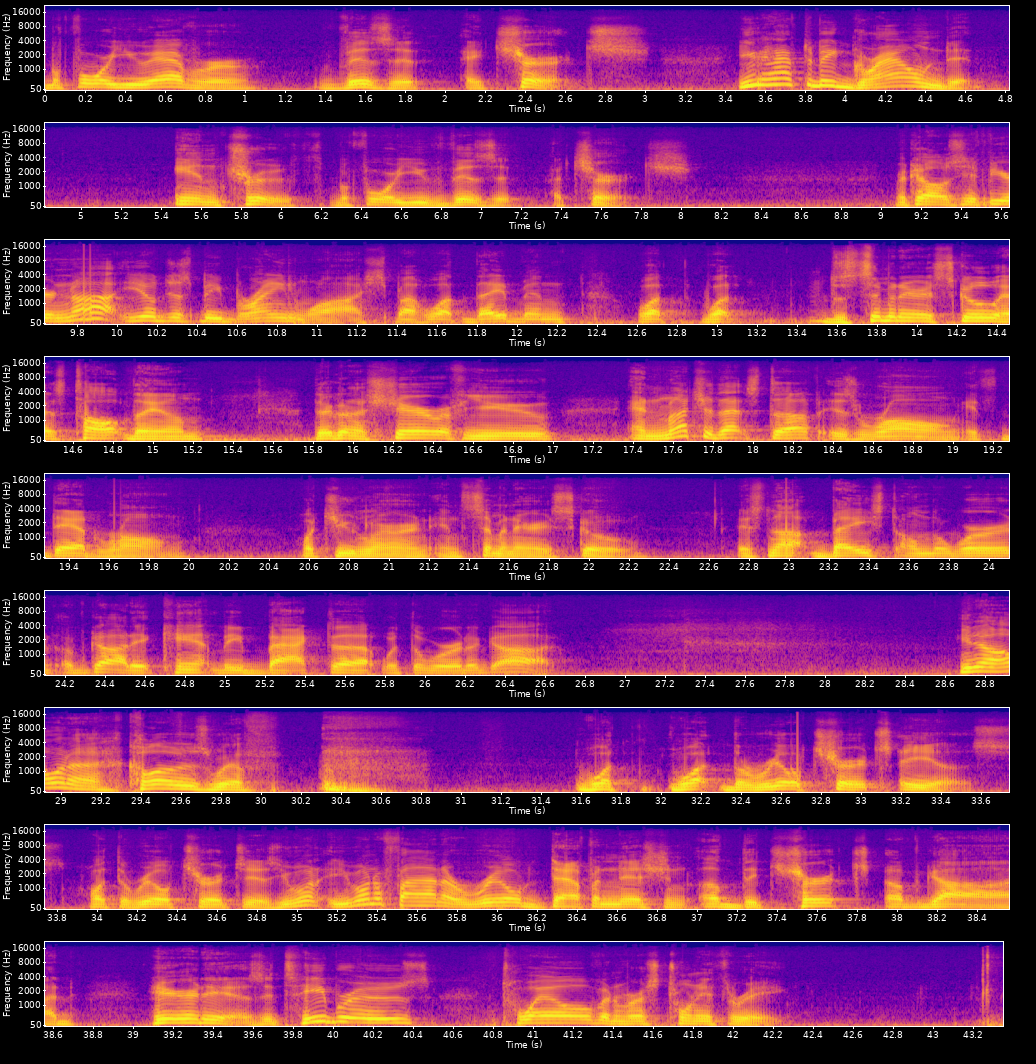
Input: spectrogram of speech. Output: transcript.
before you ever visit a church. You have to be grounded in truth before you visit a church. Because if you're not, you'll just be brainwashed by what they've been, what, what the seminary school has taught them. They're going to share with you, and much of that stuff is wrong. It's dead wrong, what you learn in seminary school. It's not based on the Word of God. It can't be backed up with the Word of God. You know, I want to close with what, what the real church is. What the real church is. You want, you want to find a real definition of the church of God. Here it is. It's Hebrews 12 and verse 23.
